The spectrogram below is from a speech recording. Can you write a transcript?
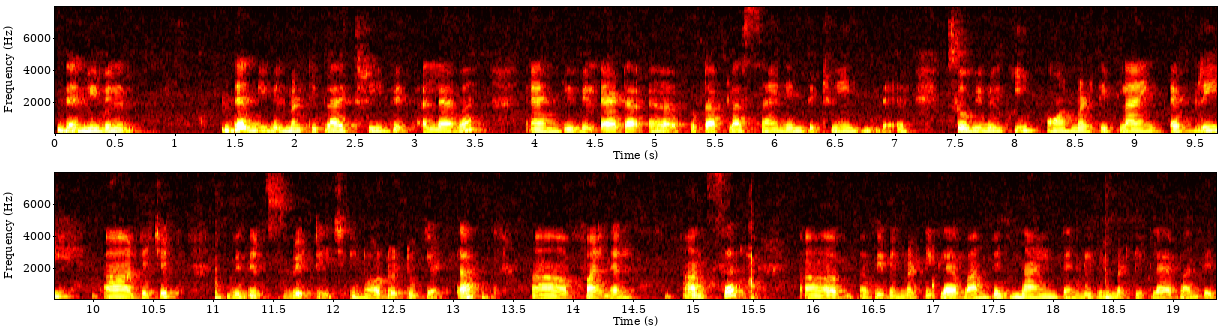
Then we will then we will multiply 3 with 11 and we will add a uh, put a plus sign in between so we will keep on multiplying every uh, digit with its weightage in order to get the uh, final answer. Uh, we will multiply 1 with 9 then we will multiply 1 with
